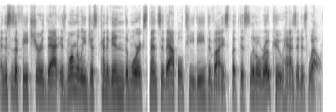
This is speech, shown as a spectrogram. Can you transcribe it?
And this is a feature that is normally just kind of in the more expensive Apple TV device, but this little Roku has it as well.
